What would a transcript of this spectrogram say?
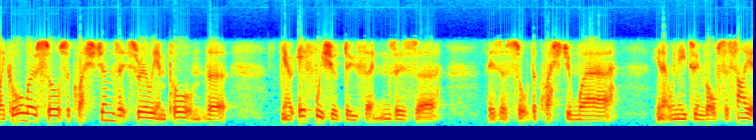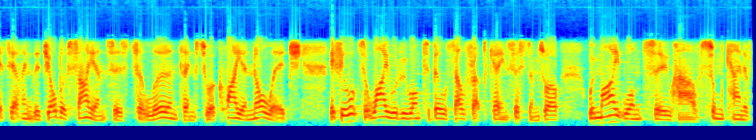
Like all those sorts of questions, it's really important that, you know, if we should do things, is, uh, is a sort of the question where, you know, we need to involve society. I think the job of science is to learn things, to acquire knowledge. If you looked at why would we want to build self-replicating systems, well, we might want to have some kind of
